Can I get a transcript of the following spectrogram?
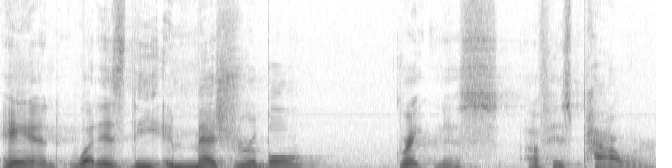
and what is the immeasurable greatness of his power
